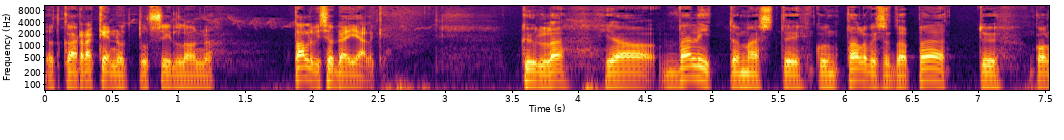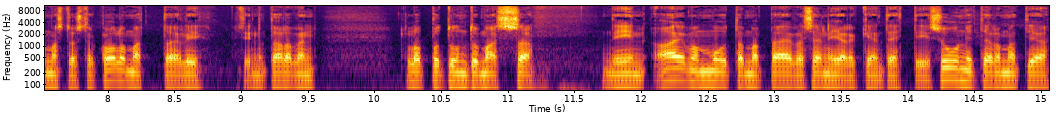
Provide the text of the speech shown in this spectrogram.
jotka on rakennuttu silloin talvisodan jälkeen. Kyllä, ja välittömästi kun talvisota päättyi 13.3. eli siinä talven lopputuntumassa, niin aivan muutama päivä sen jälkeen tehtiin suunnitelmat ja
